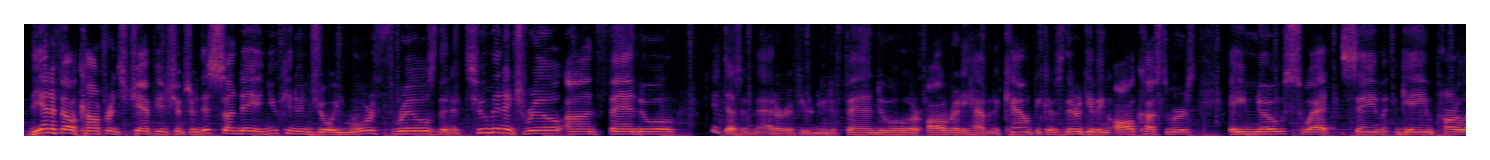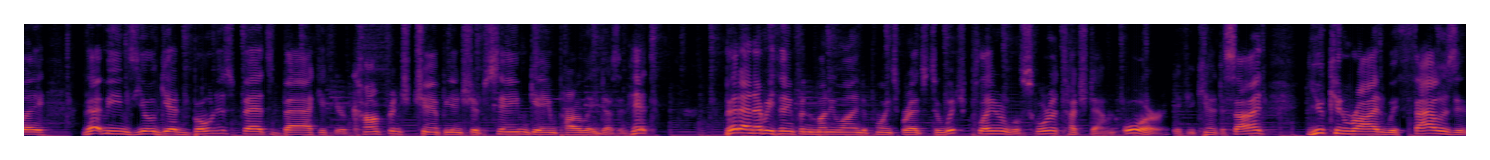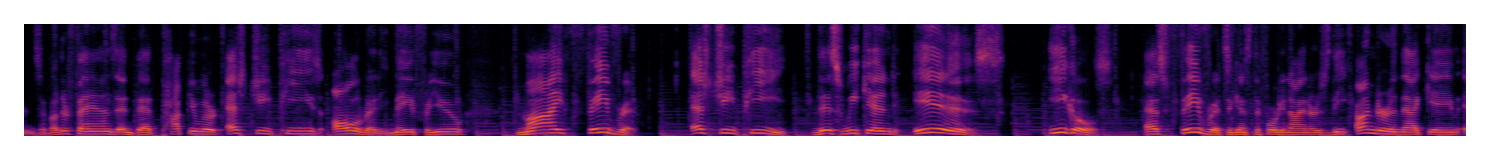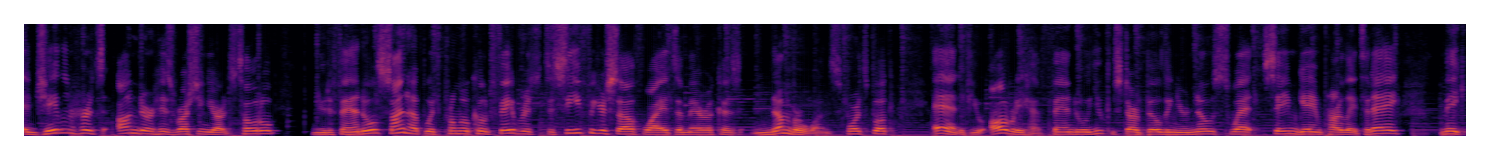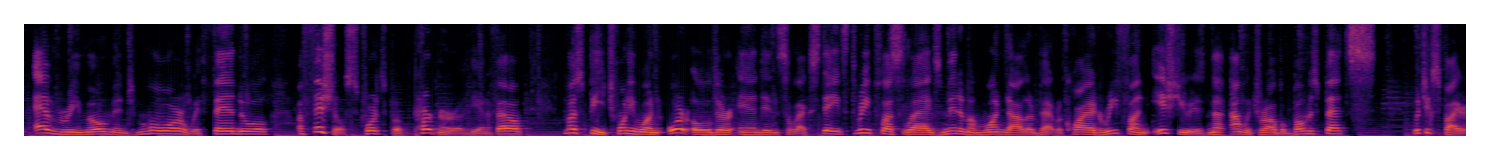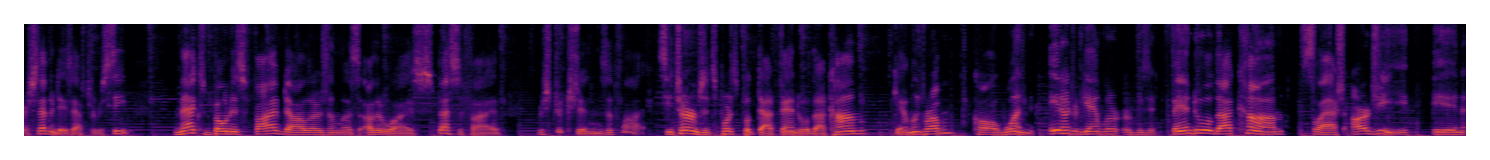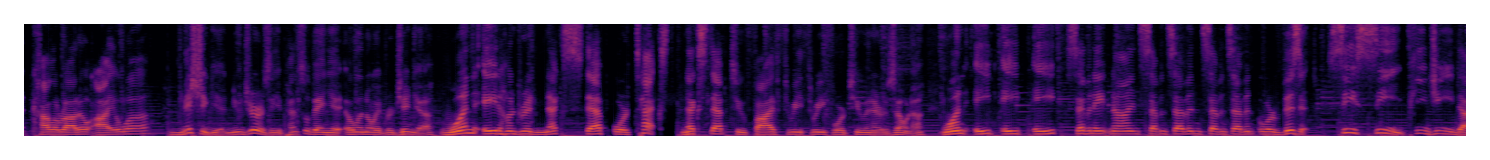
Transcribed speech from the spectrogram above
The NFL Conference Championships are this Sunday, and you can enjoy more thrills than a two minute drill on FanDuel. It doesn't matter if you're new to FanDuel or already have an account because they're giving all customers a no sweat same game parlay. That means you'll get bonus bets back if your conference championship same game parlay doesn't hit. Bet on everything from the money line to point spreads to which player will score a touchdown. Or, if you can't decide, you can ride with thousands of other fans and bet popular SGPs already made for you. My favorite SGP this weekend is Eagles as favorites against the 49ers, the under in that game, and Jalen Hurts under his rushing yards total. New to FanDuel? Sign up with promo code favorites to see for yourself why it's America's number one sportsbook. And if you already have FanDuel, you can start building your no sweat same game parlay today. Make every moment more with FanDuel, official sportsbook partner of the NFL. Must be 21 or older and in select states. Three plus legs, minimum $1 bet required. Refund issued is non withdrawable bonus bets, which expire seven days after receipt. Max bonus $5 unless otherwise specified. Restrictions apply. See terms at sportsbook.fanduel.com. Gambling problem? Call 1-800-GAMBLER or visit fanduel.com slash RG in Colorado, Iowa, Michigan, New Jersey, Pennsylvania, Illinois, Virginia. 1-800-NEXT-STEP or text NEXT STEP to 53342 in Arizona. 1-888-789-7777 or visit ccpg.org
